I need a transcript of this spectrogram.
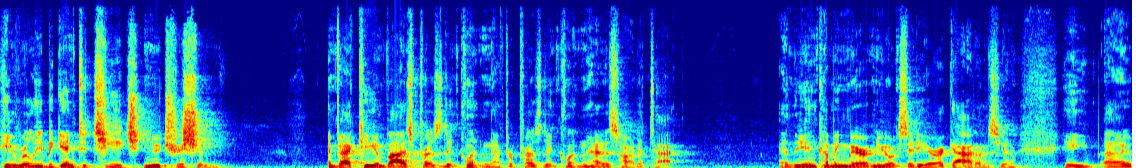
he really began to teach nutrition. In fact, he advised President Clinton after President Clinton had his heart attack. And the incoming mayor of New York City, Eric Adams, you know, he, uh,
